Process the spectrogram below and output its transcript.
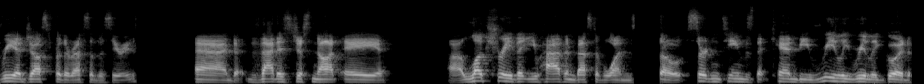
readjust for the rest of the series. And that is just not a uh, luxury that you have in best of ones so certain teams that can be really, really good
